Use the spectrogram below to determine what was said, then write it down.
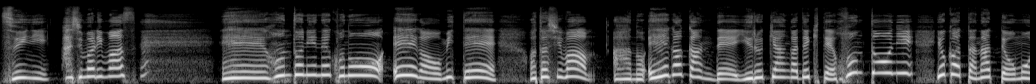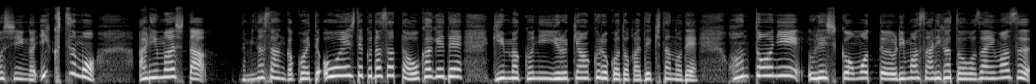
ついに始まりますえー、本当にね、この映画を見て、私は、あの、映画館でゆるキャンができて、本当に良かったなって思うシーンがいくつもありました。皆さんがこうやって応援してくださったおかげで、銀幕にゆるキャンを来ることができたので、本当に嬉しく思っております。ありがとうございます。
